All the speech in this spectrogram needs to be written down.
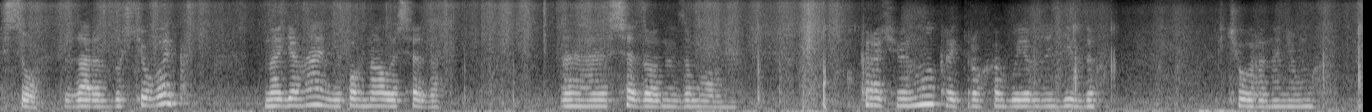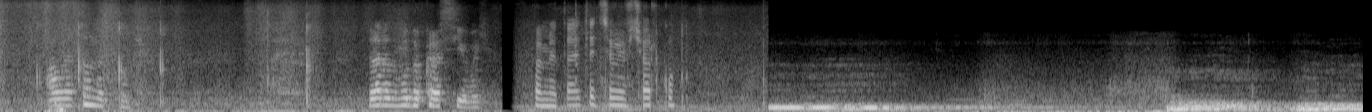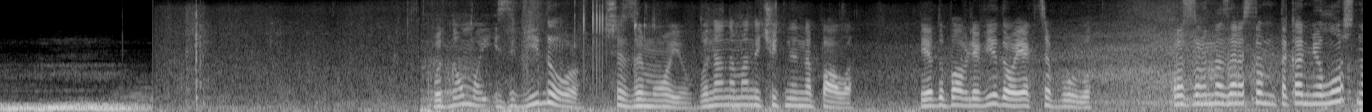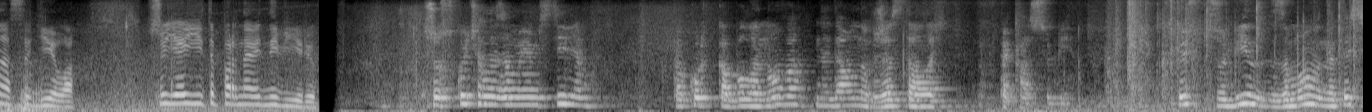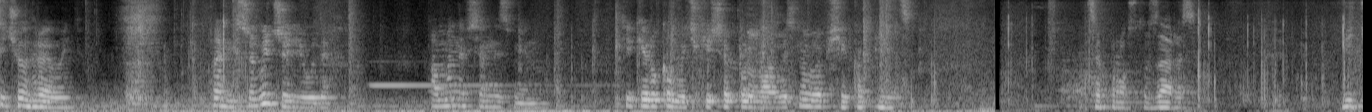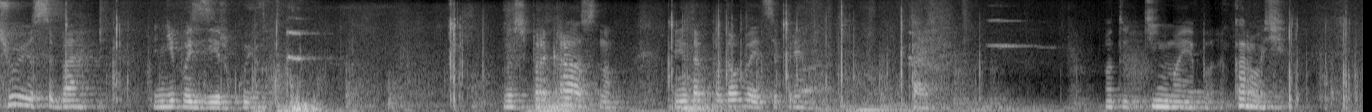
Все, зараз дощовик. Надягаємо і погнали ще за, е, ще за одним замовленням. Коротше, він мокрий трохи, бо я вже їздив вчора на ньому. Але то не суть. Зараз буду красивий. Пам'ятаєте цю вівчарку? В одному із відео ще зимою вона на мене чуть не напала. Я додавлю відео, як це було. Просто вона зараз там така мілошна сиділа, що я їй тепер навіть не вірю. Що скучили за моїм стилем? Та куртка була нова недавно, вже стала така собі. Хтось собі замовив на тисячу гривень. Живуть же люди. А в мене все незмінно. Тільки рукавички ще порвались, ну взагалі капець. Це просто зараз. Відчую себе ніби зіркою. Ну ж прекрасно. Мені так подобається прям. Кайф. Отут тінь має. Коротше.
